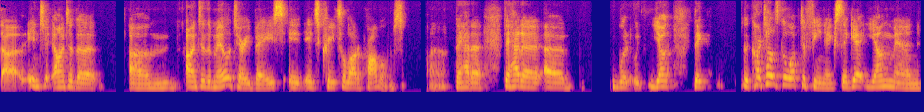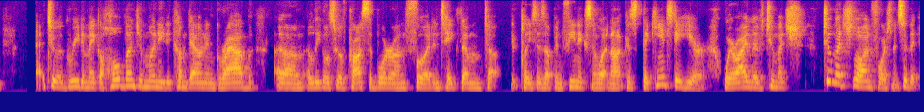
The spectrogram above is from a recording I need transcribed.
uh, into onto the um, onto the military base, it, it creates a lot of problems. Uh, they had a they had a, a what young they the cartels go up to Phoenix. They get young men to agree to make a whole bunch of money to come down and grab um, illegals who have crossed the border on foot and take them to places up in Phoenix and whatnot because they can't stay here where I live. Too much too much law enforcement. So that,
